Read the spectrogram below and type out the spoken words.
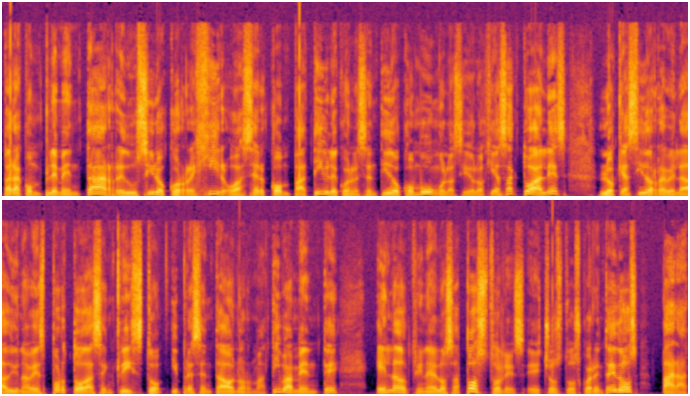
para complementar, reducir o corregir o hacer compatible con el sentido común o las ideologías actuales lo que ha sido revelado de una vez por todas en Cristo y presentado normativamente en la doctrina de los apóstoles, Hechos 2.42, para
